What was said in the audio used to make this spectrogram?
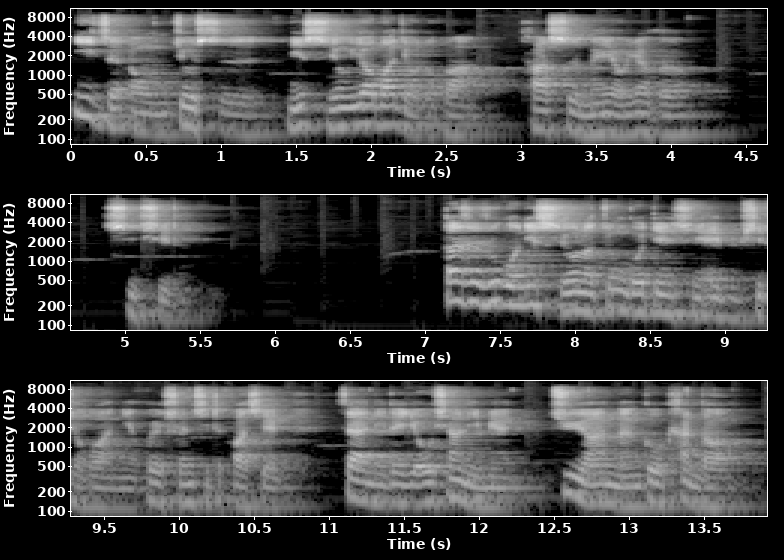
一种就是你使用幺八九的话，它是没有任何信息的。但是如果你使用了中国电信 APP 的话，你会神奇的发现，在你的邮箱里面居然能够看到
